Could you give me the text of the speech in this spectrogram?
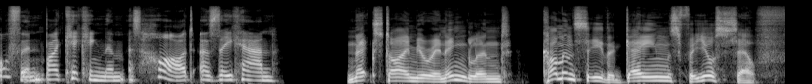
often by kicking them as hard as they can. Next time you're in England, come and see the games for yourself.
